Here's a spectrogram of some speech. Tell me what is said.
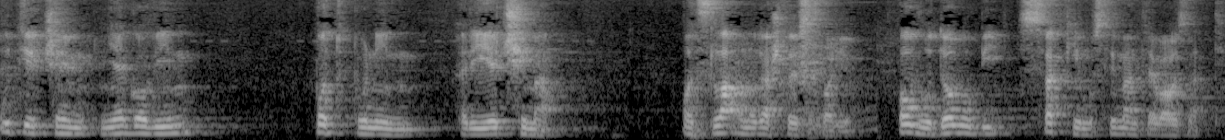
utječem njegovim potpunim riječima od zla onoga što je stvorio. Ovu dovu bi svaki musliman trebao znati.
